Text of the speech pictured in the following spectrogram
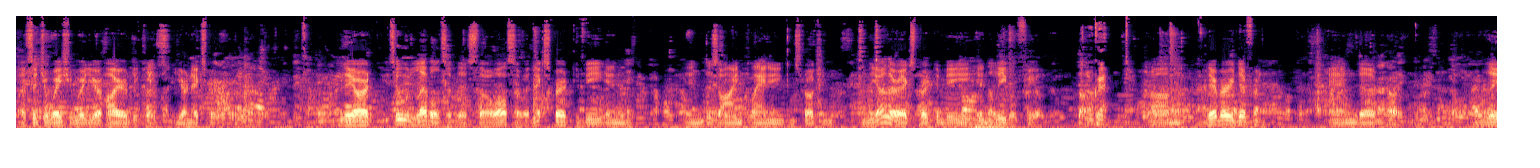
a situation where you're hired because you're an expert. There are two levels of this, though. Also, an expert could be in in design, planning, construction, and the other expert can be in the legal field. Okay. Um, they're very different, and um, the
